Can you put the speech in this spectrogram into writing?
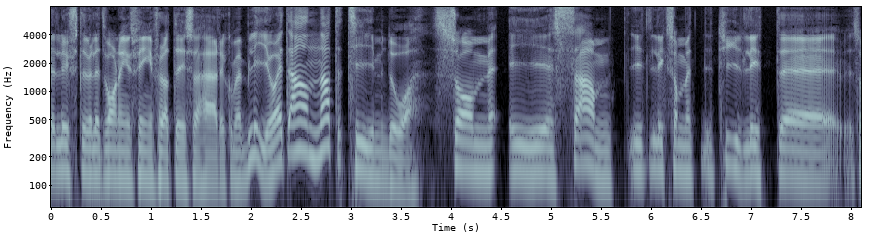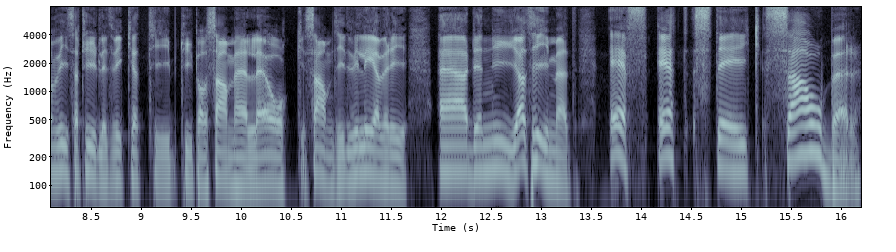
eh, lyfter väl ett varningens finger för att det är så här det kommer bli. Och ett annat team då som i samt, i liksom ett tydligt, eh, som visar tydligt vilket typ, typ av samhälle och samtid vi lever i är det nya teamet F1 Stake Sauber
